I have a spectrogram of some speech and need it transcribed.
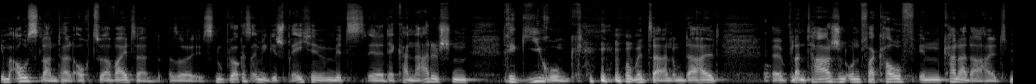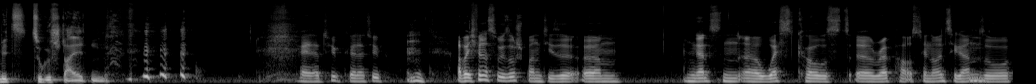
im Ausland halt auch zu erweitern. Also Snoop Dogg ist irgendwie Gespräche mit äh, der kanadischen Regierung momentan, um da halt äh, Plantagen und Verkauf in Kanada halt mitzugestalten. Geiler Typ, geiler Typ. Aber ich finde das sowieso spannend, diese ähm, ganzen äh, West Coast äh, Rapper aus den 90ern, Mhm. so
